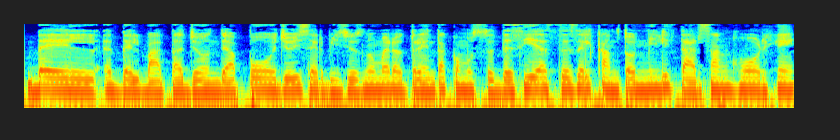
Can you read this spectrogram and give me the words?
del, del batallón de apoyo y servicios número 30. Como usted decía, este es el Cantón Militar San Jorge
